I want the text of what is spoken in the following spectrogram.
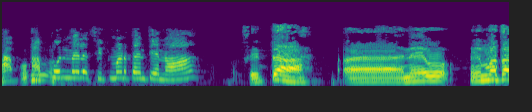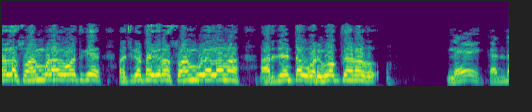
ಅಪ್ಪನ ಮೇಲೆ ಸಿಟ್ ಮಾಡ್ಕಂತೇನೋ ಸಿಟ್ಟ? ಆ, ನೀವು ನಿಮ್ಮ ಹತ್ರ ಎಲ್ಲ ಸ್ವಾಮಿಗಳಾಗ ಹೊತ್ತಿಗೆ ಅಚ್ಚುಕಟ್ಟಾಗಿರೋ ಸ್ವಾಮಿಗಳೆಲ್ಲ ಅರ್ಜೆಂಟ್ ಆಗಿ ಹೊರಗೆ ಹೋಗ್ತಾ ಇರೋದು. ಲೇ ಕಂದ.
